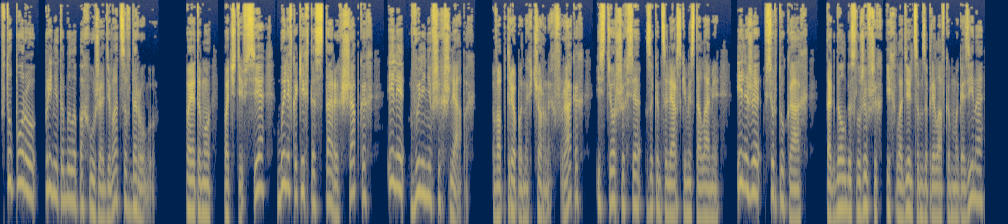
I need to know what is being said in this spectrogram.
В ту пору принято было похуже одеваться в дорогу. Поэтому почти все были в каких-то старых шапках или выленивших шляпах, в обтрепанных черных фраках, истершихся за канцелярскими столами, или же в сюртуках, так долго служивших их владельцам за прилавком магазина,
